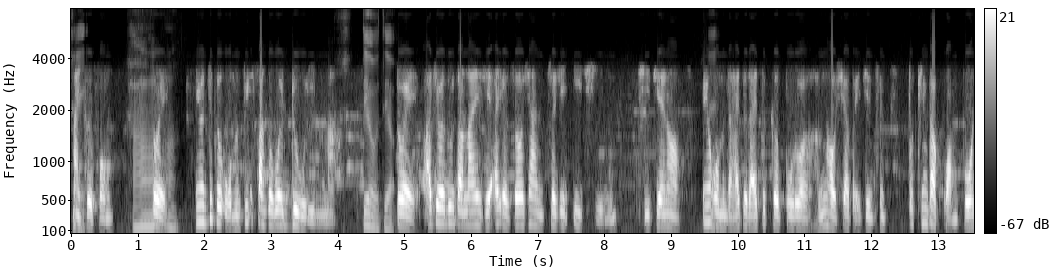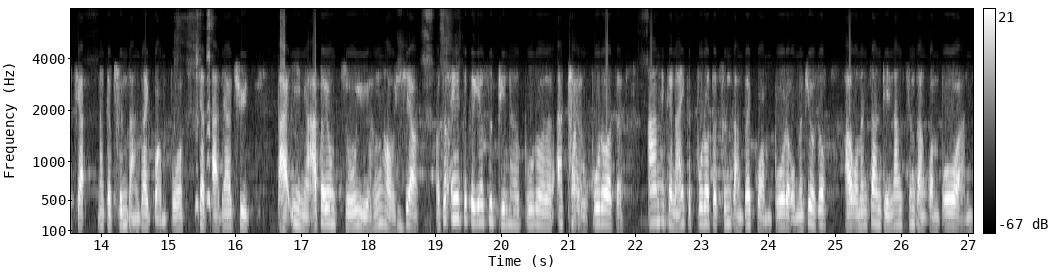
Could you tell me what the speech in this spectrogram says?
麦克风，对。因为这个我们必上课会录影嘛，对对。对，啊就录到那一些，啊有时候像最近疫情期间哦，因为我们的孩子来自各部落，很好笑的一件事，都听到广播叫那个村长在广播叫大家去打疫苗啊，都用族语，很好笑。我说哎，这个又是平和部落的啊，泰武部落的啊，那个哪一个部落的村长在广播了，我们就说好，我们暂停，让村长广播完。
